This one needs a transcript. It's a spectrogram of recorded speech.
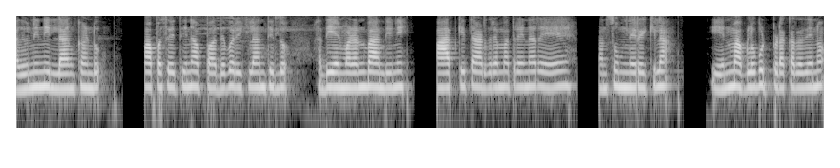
ಅದು ನೀನು ಇಲ್ಲ ಅನ್ಕೊಂಡು. ವಾಪಸ್ ಐತೀನಿ ಅಪ್ಪ ಅದೇ ಬರೀಕಿಲ್ಲ ಅಂತಿದ್ಲು. ಅದೇನು ಮಾಡೋಣ ಬಾಂದಿನಿ ಮಾತ್ಕಿ ತಾಡಿದ್ರೆ ಮಾತ್ರ ಏನಾರೇ? ನಾನು ಸುಮ್ಮನೆ ಇರಕಿಲ್ಲ. ಏನ್ ಮಗಳು ಬಿಟ್ಬಿಡಕ್ಕದೇನೋ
